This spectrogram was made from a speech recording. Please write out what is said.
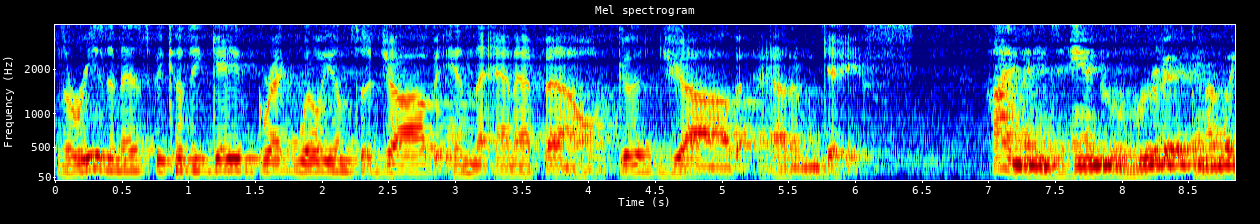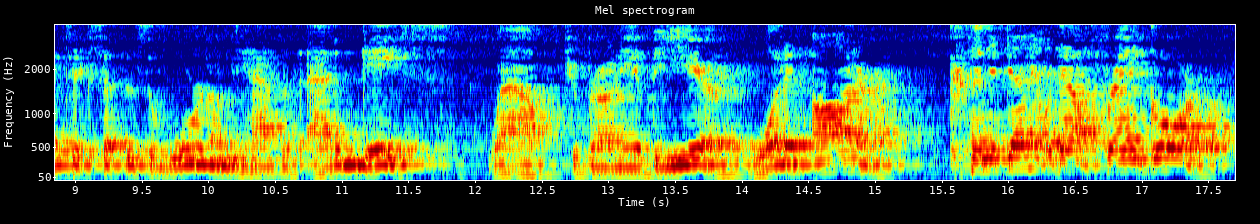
And the reason is because he gave Gregg Williams a job in the NFL. Good job, Adam Gase. Hi, my name is Andrew Rudick, and I'd like to accept this award on behalf of Adam Gase. Wow, Jabroni of the Year. What an honor. Couldn't have done it without Frank Gore.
